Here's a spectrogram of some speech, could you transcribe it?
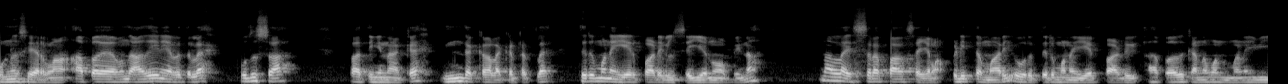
ஒன்று சேரலாம். அப்போ வந்து அதே நேரத்தில் புதுசாக பார்த்தீங்கன்னாக்க இந்த காலகட்டத்தில் திருமண ஏற்பாடுகள் செய்யணும் அப்படின்னா நல்லா சிறப்பாக செய்யலாம். பிடித்த மாதிரி ஒரு திருமண ஏற்பாடு. அப்போ அது கணவன் மனைவி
